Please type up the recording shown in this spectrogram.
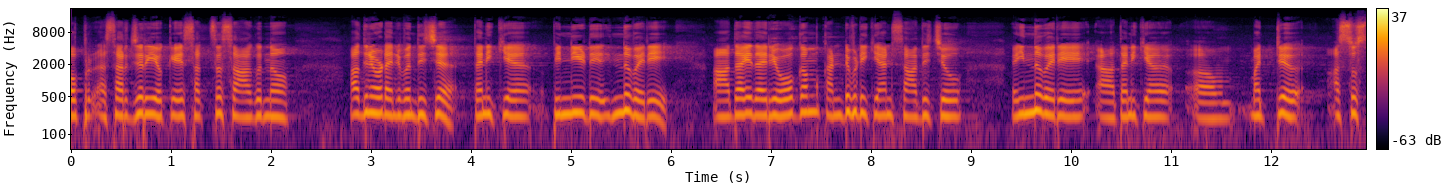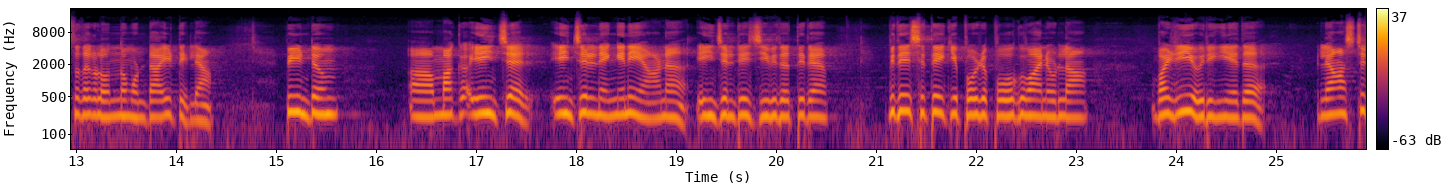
ഓപ്പ സർജറിയൊക്കെ സക്സസ് ആകുന്നു. അതിനോടനുബന്ധിച്ച് തനിക്ക് പിന്നീട് ഇന്ന് വരെ അതായത് രോഗം കണ്ടുപിടിക്കാൻ സാധിച്ചു. ഇന്ന് വരെ തനിക്ക് മറ്റ് അസ്വസ്ഥതകളൊന്നും ഉണ്ടായിട്ടില്ല. വീണ്ടും മക ഏഞ്ചൽ ഏഞ്ചലിന് എങ്ങനെയാണ് ഏഞ്ചലിന്റെ ജീവിതത്തിൽ വിദേശത്തേക്ക് ഇപ്പോഴും പോകുവാനുള്ള വഴിയൊരുങ്ങിയത്. ലാസ്റ്റ്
